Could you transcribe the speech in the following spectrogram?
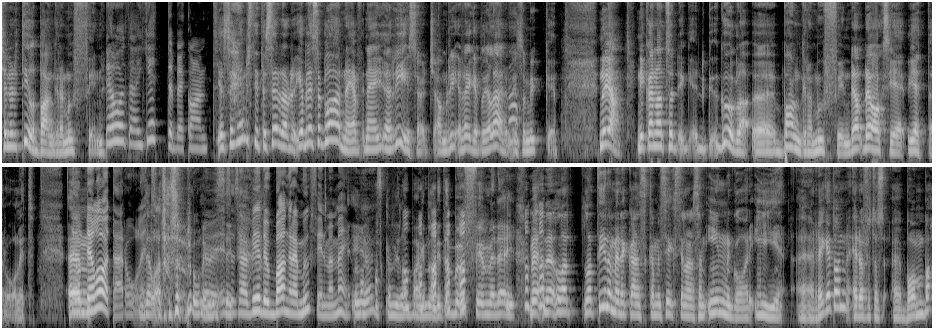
Känner du till Bangra muffin? Det låter jättebekant. Jag är så hemskt intresserad av det. Jag blev så glad när jag, när jag researchade om re- reggaeton. Jag lärde mig så mycket. Nåja, ni kan alltså googla uh, Bangra muffin. Det, det är också jä- jätteroligt. Det, Ehm, det låter roligt. det låter så rolig musik. så här, vill du bangra muffin med mig? Ja, jag ska vilja bangla lite muffin med dig. Men la- latinamerikanska musikstilarna som ingår i uh, reggaeton är då förstås uh, bomba,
